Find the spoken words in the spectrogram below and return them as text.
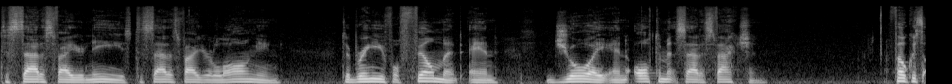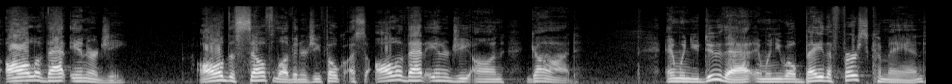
to satisfy your needs, to satisfy your longing, to bring you fulfillment and joy and ultimate satisfaction. Focus all of that energy, all of the self love energy, focus all of that energy on God. And when you do that, and when you obey the first command,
